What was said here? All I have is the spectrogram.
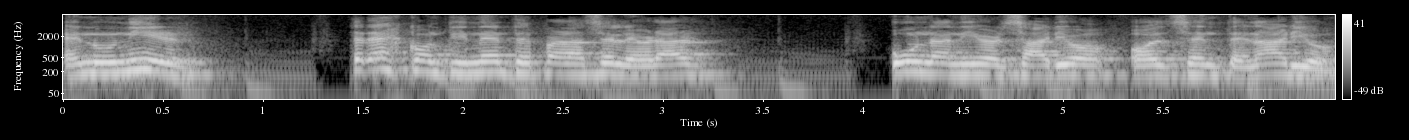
en unir tres continentes para celebrar un aniversario o el centenario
